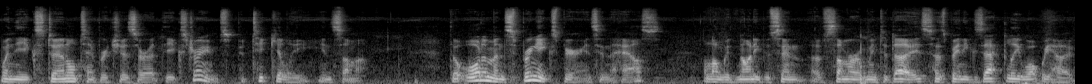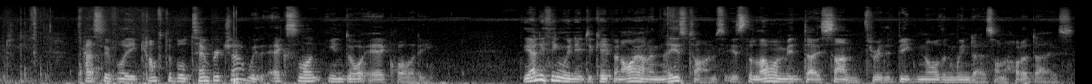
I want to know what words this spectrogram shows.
when the external temperatures are at the extremes, particularly in summer. The autumn and spring experience in the house, along with 90% of summer and winter days, has been exactly what we hoped. Passively comfortable temperature with excellent indoor air quality. The only thing we need to keep an eye on in these times is the lower midday sun through the big northern windows on hotter days.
